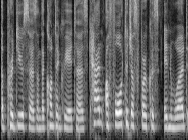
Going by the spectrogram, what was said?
the producers and the content creators can afford to just focus inward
